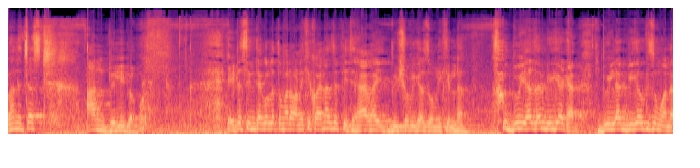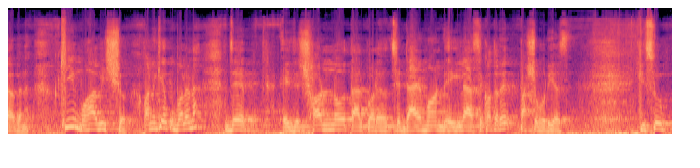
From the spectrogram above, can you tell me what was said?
মানে জাস্ট আনবিলিভেবল এটা চিন্তা করলে তোমার অনেকে কয় না যে পৃথিবী হ্যাঁ ভাই, দুইশো বিঘা জমি কিনলাম। দুই হাজার বিঘা কেন? দুই লাখ বিঘাও কিছু মনে হবে না। কি মহাবিশ্ব। অনেকে বলে না যে এই যে স্বর্ণ, তারপরে হচ্ছে ডায়মন্ড এগুলা আছে, কত রে? পাঁচশো ভরি আছে। কিছু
